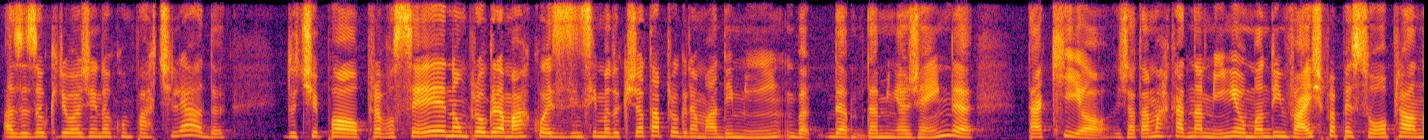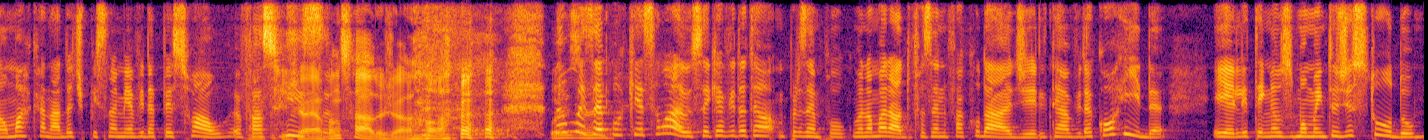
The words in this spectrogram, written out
às vezes eu crio agenda compartilhada. Do tipo, ó, pra você não programar coisas em cima do que já tá programado em mim, da, da minha agenda, tá aqui, ó. Já tá marcado na minha, eu mando invite pra pessoa pra ela não marcar nada, tipo, isso na minha vida pessoal. Eu faço isso. Já é avançado, já. Não, mas é. é. porque, sei lá, eu sei que a vida tem, por exemplo, meu namorado fazendo faculdade, ele tem a vida corrida. E ele tem os momentos de estudo.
